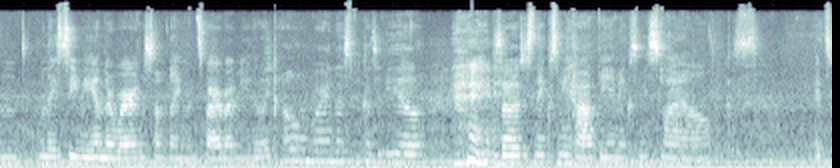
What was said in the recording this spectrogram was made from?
And when they see me and they're wearing something inspired by me, they're like, "Oh, I'm wearing this because of you." so it just makes me happy. It makes me smile. 'cause it's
